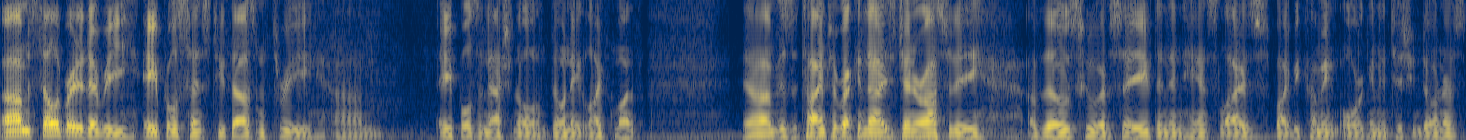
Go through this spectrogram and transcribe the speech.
Um, celebrated every April since 2003. Um, April is a National Donate Life Month. Um, is a time to recognize generosity of those who have saved and enhanced lives by becoming organ and tissue donors,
